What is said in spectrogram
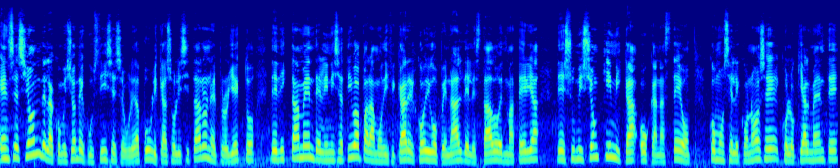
En sesión de la Comisión de Justicia y Seguridad Pública solicitaron el proyecto de dictamen de la iniciativa para modificar el Código Penal del Estado en materia de sumisión química o canasteo, como se le conoce coloquialmente,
